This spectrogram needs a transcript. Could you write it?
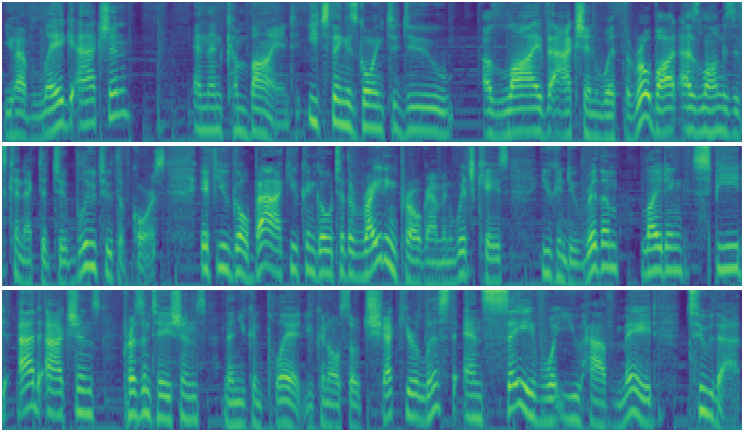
You have leg action, and then combined. Each thing is going to do a live action with the robot as long as it's connected to Bluetooth, of course. If you go back, you can go to the writing program, in which case you can do rhythm, lighting, speed, add actions, presentations, and then you can play it. You can also check your list and save what you have made to that.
